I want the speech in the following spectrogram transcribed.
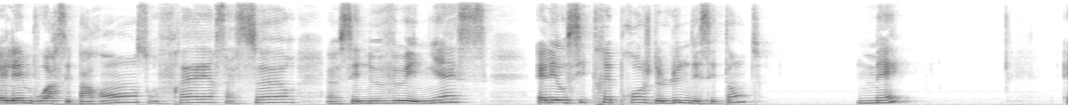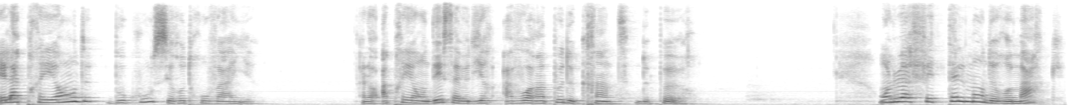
Elle aime voir ses parents, son frère, sa sœur, euh, ses neveux et nièces. Elle est aussi très proche de l'une de ses tantes. Mais elle appréhende beaucoup ses retrouvailles. Alors appréhender, ça veut dire avoir un peu de crainte, de peur. On lui a fait tellement de remarques,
